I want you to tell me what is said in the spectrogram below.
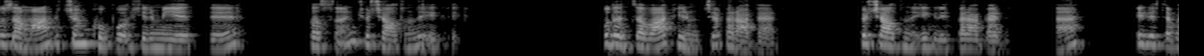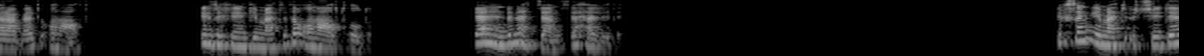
Bu zaman 3-ün kubu 27, çıxılsın kök altında y. Bu da cavab 23-ə bərabərdir. Kök altında y bərabərdir 3-ə, y də bərabərdir 16. Y-in qiyməti də 16 oldu. Gəlin indi nəticəmizi həll edək. X-in qiyməti 3 idi.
